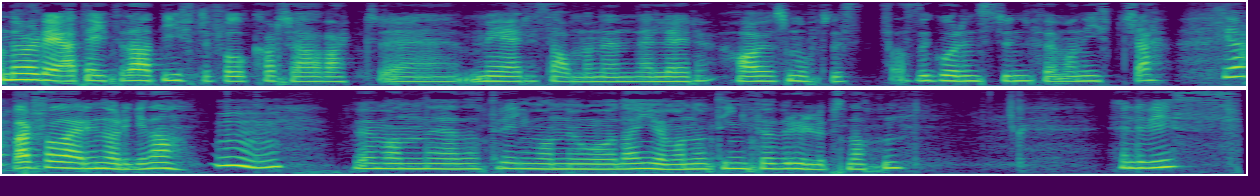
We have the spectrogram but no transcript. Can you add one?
Og det var det jeg tenkte, da, at gifte folk kanskje har vært eh, mer sammen enn Eller har jo som oftest Altså det går en stund før man gifter seg. Ja. I hvert fall her i Norge, da. Mm. Man, eh, da, man jo, da gjør man jo ting før bryllupsnatten. Heldigvis.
